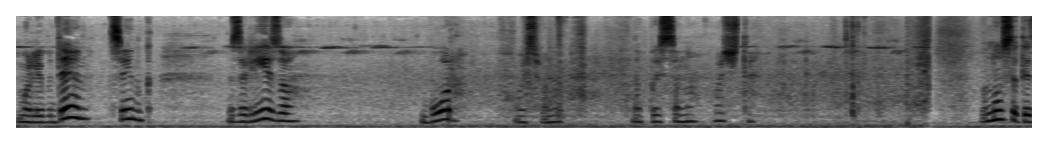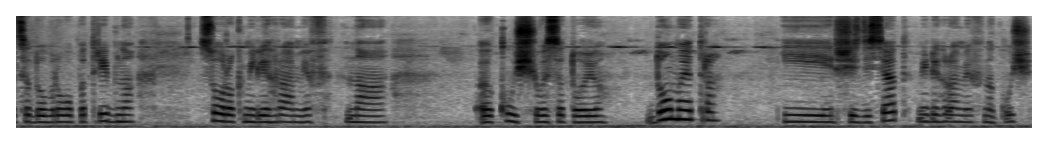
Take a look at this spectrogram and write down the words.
Молібден, цинк, залізо, бор. Ось воно написано, бачите. Вносити це добриво потрібно 40 мг на е, кущ висотою до метра і 60 мг на кущ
